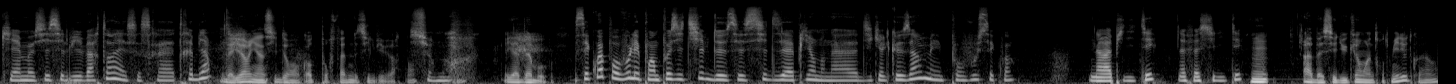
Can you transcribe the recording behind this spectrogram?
qui aime aussi Sylvie Vartan et ce sera très bien, D'ailleurs, il y a un site de rencontre pour fans de Sylvie Vartan. sûrement. Et Adamo. C'est quoi pour vous les points positifs de ces sites et applis? On en a dit quelques-uns, mais pour vous, c'est quoi? La rapidité la facilité Ah, bah, c'est du cul en moins de 30 minutes, quoi. hein.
